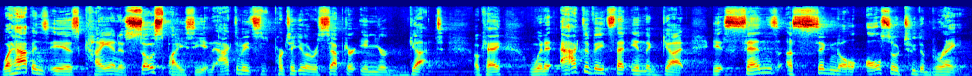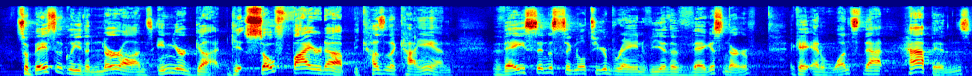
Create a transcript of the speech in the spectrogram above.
What happens is cayenne is so spicy and activates this particular receptor in your gut. Okay? When it activates that in the gut, it sends a signal also to the brain. So basically, the neurons in your gut get so fired up because of the cayenne they send a signal to your brain via the vagus nerve. Okay, and once that happens,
